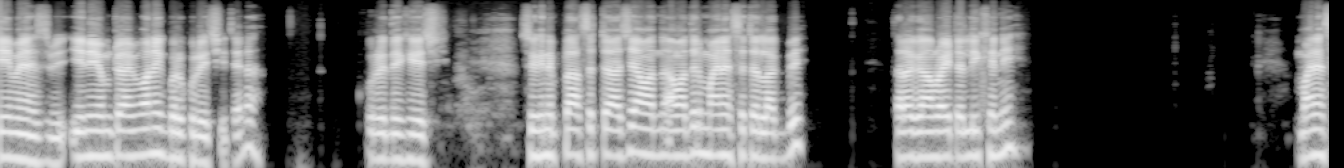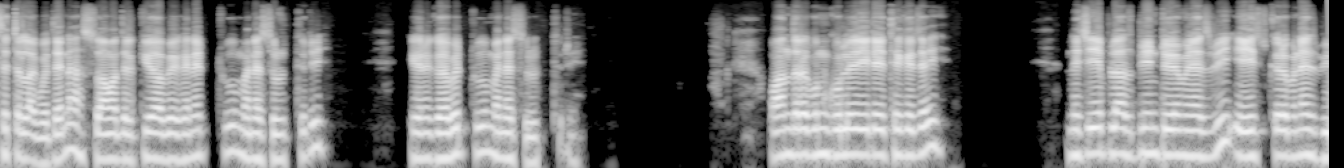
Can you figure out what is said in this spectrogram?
a minus b এই নিয়মটা আমি অনেকবার করেছি, তাই না? করে দেখিয়েছি। সেখানে প্লাস একটা আছে, আমাদের আমাদের মাইনাস এটা লাগবে। তার আগে আমরা এটা লিখে নিই। মাইনাস এটা লাগবে, তাই না? সো আমাদের কি হবে এখানে? টু মাইনাস রুট থ্রি এখানে কি হবে? Two minus root three one দ্বারা গুণ করলে এটাই থেকে যায়। নিচে a plus b into a minus b a square minus b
